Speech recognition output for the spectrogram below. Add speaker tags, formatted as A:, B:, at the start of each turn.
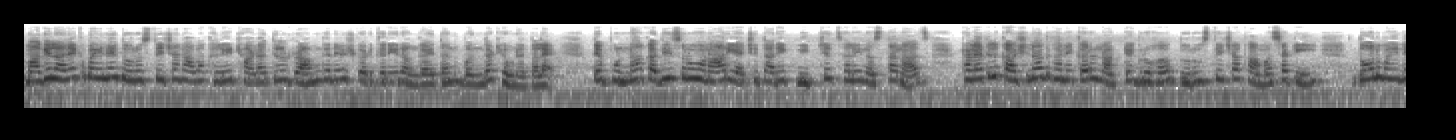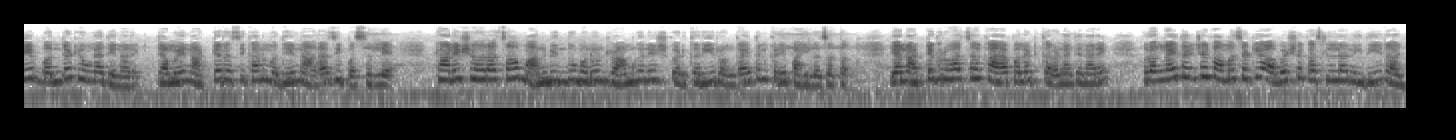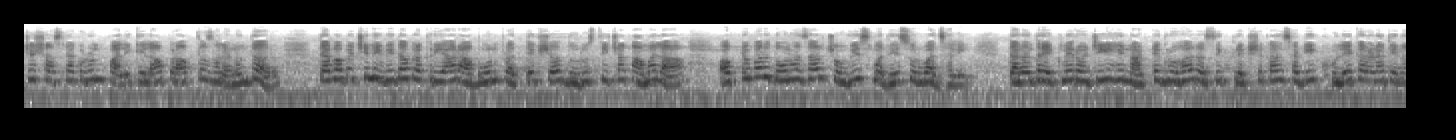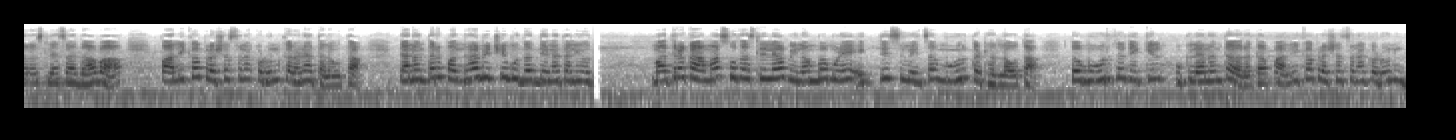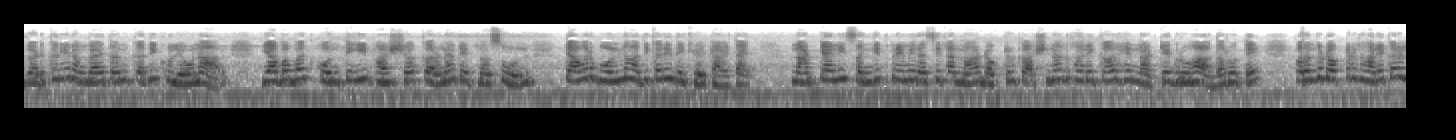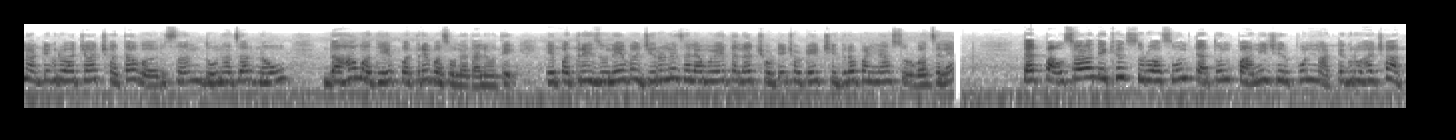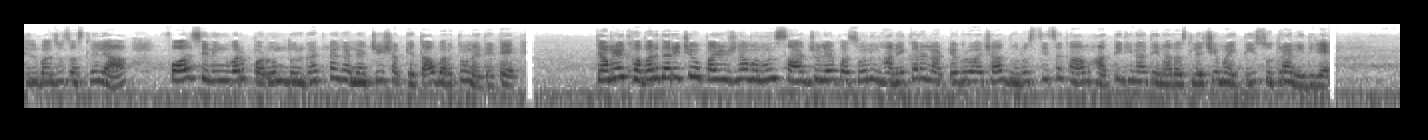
A: मागील अनेक महिने दुरुस्तीच्या नावाखाली ठाण्यातील राम गणेश गडकरी रंगायतन बंद ठेवण्यात आलंय. ते पुन्हा कधी सुरू होणार याची तारीख निश्चित झाली नसतानाच ठाण्यातील काशीनाथ घाणेकर नाट्यगृह दुरुस्तीच्या कामासाठी दोन महिने बंद ठेवण्यात येणार आहे. त्यामुळे नाट्यरसिकांमध्ये नाराजी पसरली आहे. ठाणे शहराचा मानबिंदू म्हणून राम गणेश गडकरी रंगायतनकडे पाहिलं जातं. या नाट्यगृहाचा कायापालट करण्यात येणार आहे. रंगायतांच्या कामासाठी आवश्यक असलेला निधी राज्य शासनाकडून पालिकेला प्राप्त झाल्यानंतर त्याबाबतची निविदा प्रक्रिया राबवून प्रत्यक्ष दुरुस्तीच्या कामाला ऑक्टोबर दोन हजार चोवीसमध्ये सुरुवात झाली. त्यानंतर एक मे रोजी हे नाट्यगृह रसिक प्रेक्षकांसाठी खुले करण्यात येणार असल्याचा दावा पालिका प्रशासनाकडून करण्यात आला होता. त्यानंतर पंधरा मेची मुदत देण्यात आली होती. मात्र कामास होत असलेल्या विलंबामुळे एकतीस मेचा मुहूर्त ठरला होता. तो मुहूर्त देखील हुकल्यानंतर आता पालिका प्रशासनाकडून गडकरी रंगायतन कधी खुले होणार? याबाबत कोणतेही भाष्य करण्यात येत नसून त्यावर बोलणं अधिकारी देखील टाळतायत. नाट्य आणि संगीतप्रेमी रसिकांना डॉक्टर काशीनाथ घाणेकर हे नाट्यगृह आधार होते. परंतु डॉक्टर घाणेकर नाट्यगृहाच्या छतावर सन दोन हजार नऊ दहा मध्ये पत्रे बसवण्यात आले होते. हे पत्रे जुने व जीर्ण झाल्यामुळे त्यांना छोटे छोटे छिद्र पडण्यास सुरुवात झाली. त्यात पावसाळा देखील सुरू असून त्यातून पाणी झिरपून नाट्यगृहाच्या आतील बाजूस असलेल्या फॉल सिलिंगवर पडून दुर्घटना घडण्याची शक्यता वर्तवण्यात येते. त्यामुळे खबरदारीची उपाययोजना म्हणून सात जुलैपासून घाणेकर नाट्यगृहाच्या दुरुस्तीचं काम हाती घेण्यात येणार असल्याची माहिती सूत्रांनी दिली आहे.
